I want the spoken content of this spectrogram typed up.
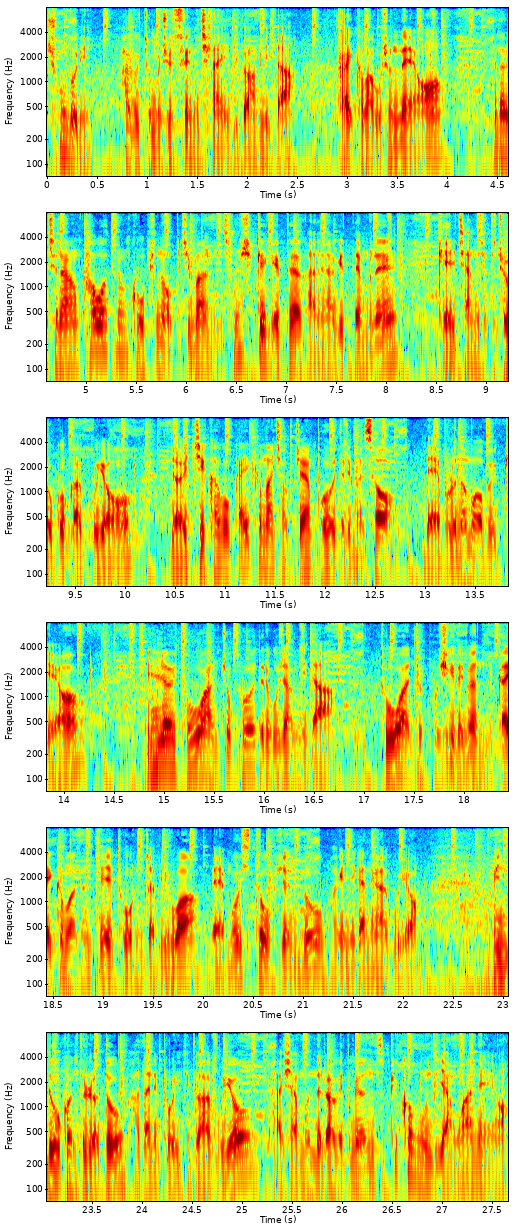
충분히 가격점을 줄 수 있는 차량이기도 합니다. 깔끔하고 좋네요. 해당 차량 파워 트렁크 옵션은 없지만 손쉽게 개폐가 가능하기 때문에 개의치 않으셔도 좋을 것 같고요. 널찍하고 깔끔한 적재함 보여드리면서 내부로 넘어가 볼게요. 1열 도어 안쪽 보여드리고자 합니다. 도어 안쪽 보시게 되면 깔끔한 상태의 도어 손잡이와 메모리 시트 옵션도 확인이 가능하고요. 윈도우 컨트롤러도 하단에 보이기도 하고요. 다시 한번 들어가게 되면 스피커 부분도 양호하네요.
